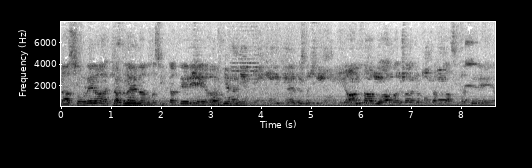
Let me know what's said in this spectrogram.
ਅੱਲਾ ਸੋਹਣਿਆ ਚੱਕ ਲੈ ਇਹਨਾਂ ਨੂੰ ਅਸੀਂ ਤਾਂ ਤੇਰੇ ਆ ਯਾ ਅੱਲਾ ਦੁਆ ਮੰਗਦਾ ਇਹਨਾਂ ਨੂੰ ਚੱਕ ਲਾ ਅਸੀਂ ਤਾਂ ਤੇਰੇ ਆ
